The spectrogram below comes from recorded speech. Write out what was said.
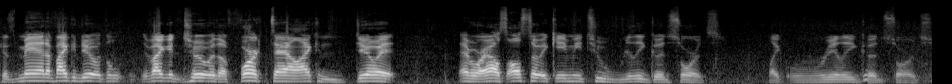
Cause man, if I could do it with the, if I could do it with a fork tail, I can do it everywhere else. Also, it gave me two really good swords, like really good swords.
